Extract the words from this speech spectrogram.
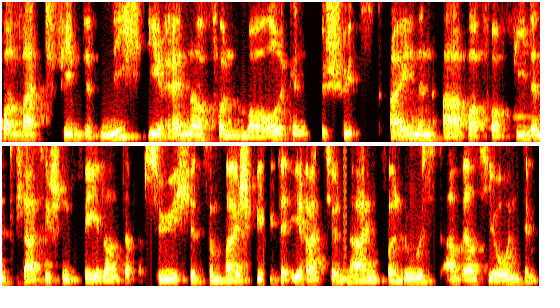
Obermatt findet nicht die Renner von morgen, beschützt einen aber vor vielen klassischen Fehlern der Psyche, zum Beispiel der irrationalen Verlustaversion, dem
